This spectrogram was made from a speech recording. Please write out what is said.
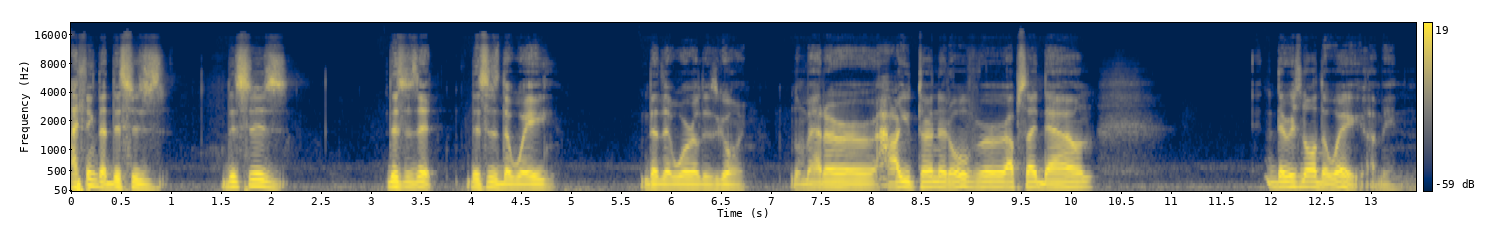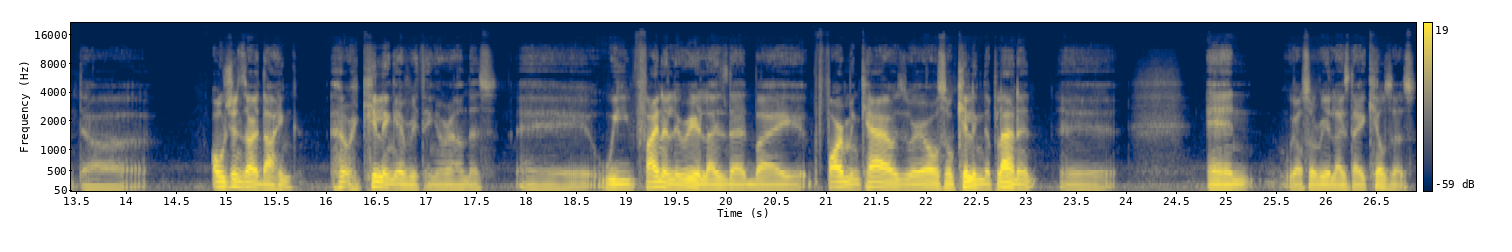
I think that this is this is this is it. This is the way that the world is going. No matter how you turn it over, upside down, there is no other way. I mean, the oceans are dying. We're killing everything around us. Uh, we finally realized that by farming cows, we're also killing the planet. Uh, and we also realized that it kills us.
